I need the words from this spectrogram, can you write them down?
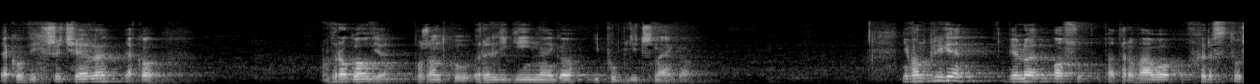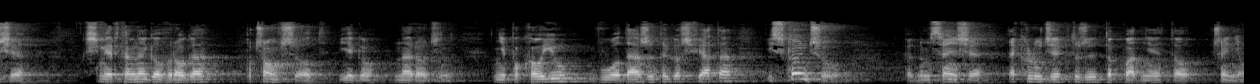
jako wichrzyciele, jako wrogowie porządku religijnego i publicznego. Niewątpliwie wiele osób upatrowało w Chrystusie śmiertelnego wroga, począwszy od jego narodzin. Niepokoił włodarzy tego świata i skończył w pewnym sensie jak ludzie, którzy dokładnie to czynią,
